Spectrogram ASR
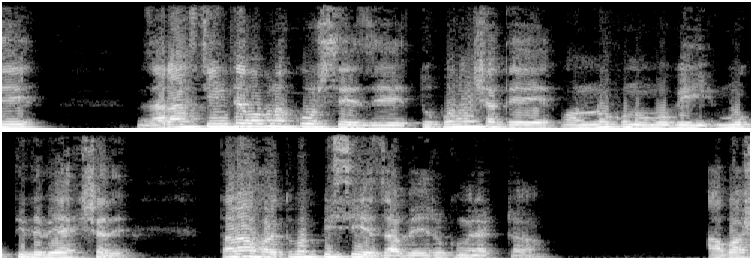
যে যারা চিন্তা ভাবনা করছে যে তুপনের সাথে অন্য কোনো মুভি মুক্তি দেবে একসাথে, তারা হয়তোবা পিছিয়ে যাবে এরকমের একটা আভাস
